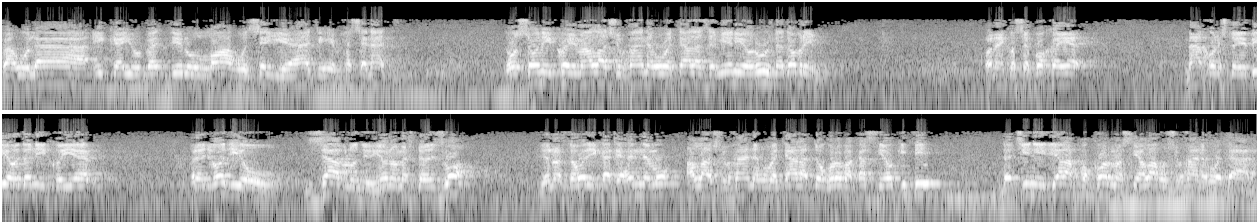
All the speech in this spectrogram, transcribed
fa ulaika yubaddilu Allahu sejiatihim hasanat to su oni kojima Allah subhanahu wa ta'ala zamijenio ružne dobrim. Onaj ko se pokaje nakon što je bio od onih koji je predvodio u zabludu i onome što je zlo i ono što vodi ka džehennemu Allah subhanahu wa ta'ala tog groba kasnije okiti da čini djela pokornosti Allahu subhanahu wa ta'ala.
